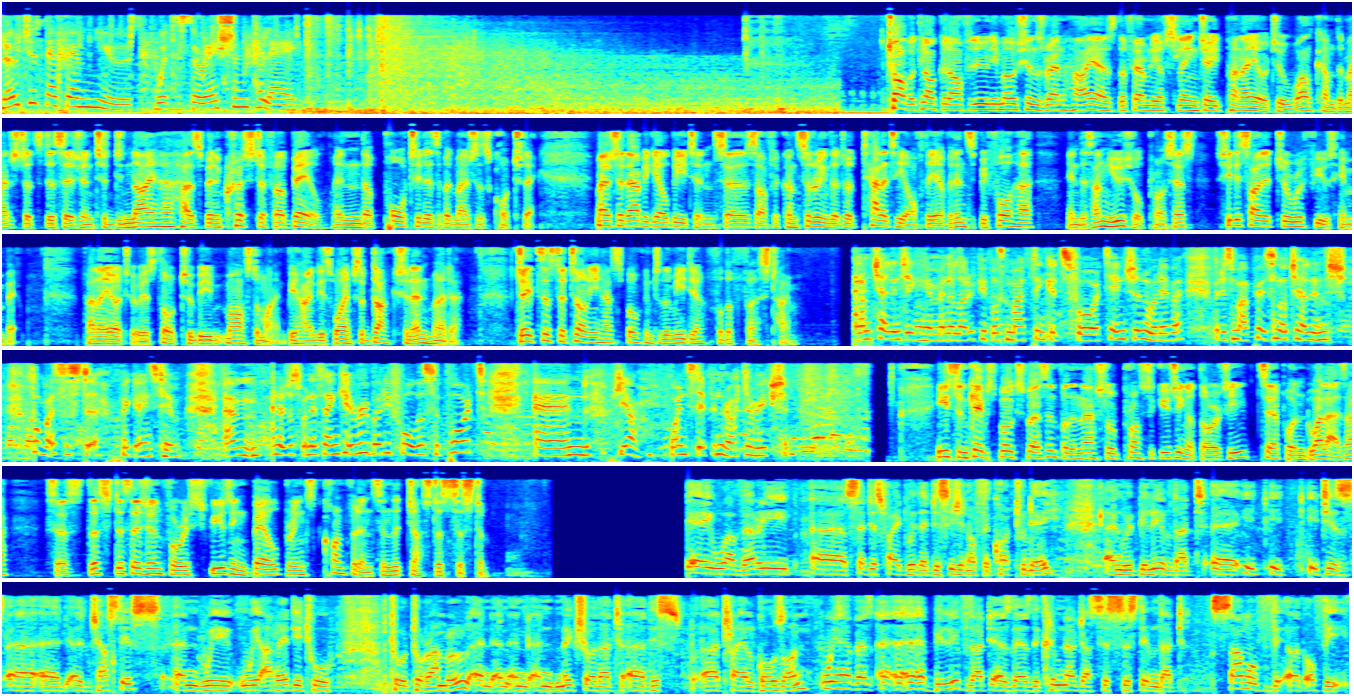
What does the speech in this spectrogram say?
Lotus FM News with Sareshen Pillay. Twelve o'clock good afternoon. Emotions ran high as the family of slain Jayde Panayiotou welcomed the magistrate's decision to deny her husband Christopher bail in the Port Elizabeth Magistrates Court today. Magistrate Abigail Beaton says after considering the totality of the evidence before her in this unusual process, she decided to refuse him bail. Panayiotou is thought to be mastermind behind his wife's abduction and murder. Jayde's sister Tony has spoken to the media for the first time. And I'm challenging him, and a lot of people might think it's for attention or whatever, but it's my personal challenge for my sister against him. Um, and I just want to thank everybody for all the support, and yeah, one step in the right direction. Eastern Cape spokesperson for the National Prosecuting Authority, Tsepo Ndwalaza, says this decision for refusing bail brings confidence in the justice system. We are very uh, satisfied with the decision of the court today, and we believe that uh, it, it, it is uh, uh justice, and we, we are ready to to, to rumble and, and, and, and make sure that uh, this uh, trial goes on. We have a, a, belief that as there's the criminal justice system, that some of the of the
